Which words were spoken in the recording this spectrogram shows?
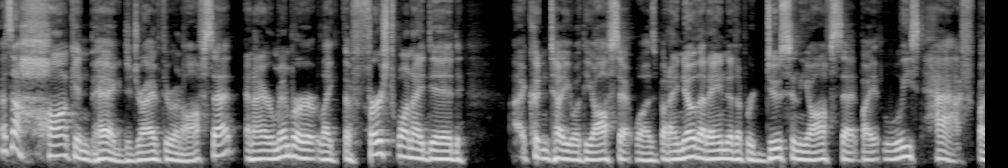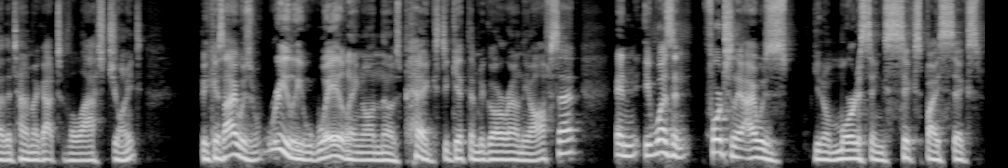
That's a honking peg to drive through an offset. And I remember like the first one I did, I couldn't tell you what the offset was, but I know that I ended up reducing the offset by at least half by the time I got to the last joint because I was really wailing on those pegs to get them to go around the offset. And it wasn't, fortunately, I was, you know, mortising six by six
